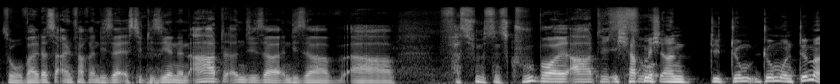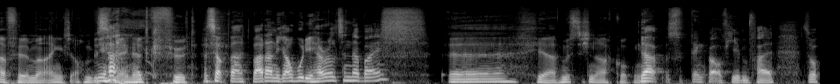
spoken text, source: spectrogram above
So, weil das einfach in dieser ästhetisierenden Art, in dieser, in dieser äh, fast schon ein bisschen Screwball-artig. Ich habe so. mich an die Dumm, Dumm und Dümmer Filme eigentlich auch ein bisschen Ja. erinnert gefühlt. War, war da nicht auch Woody Harrelson dabei? Äh, ja, müsste ich nachgucken. Ja, ist denkbar auf jeden Fall. So,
